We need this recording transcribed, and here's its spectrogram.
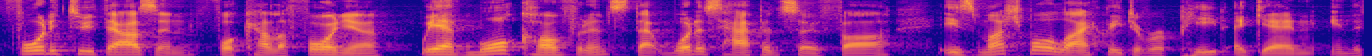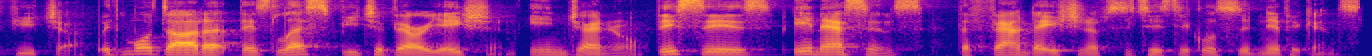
42,000 for California, we have more confidence that what has happened so far is much more likely to repeat again in the future. With more data, there's less future variation in general. This is, in essence, the foundation of statistical significance.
